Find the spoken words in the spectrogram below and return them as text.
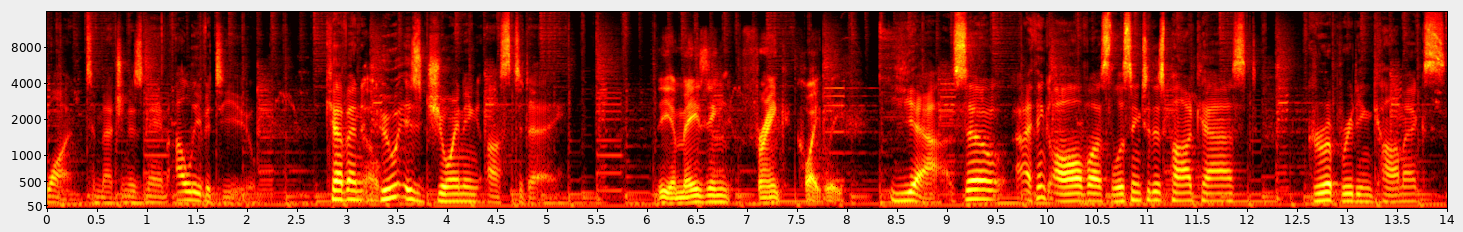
want to mention his name. I'll leave it to you. Kevin, No. who is joining us today? The amazing Frank Quitely. Yeah, so I think all of us listening to this podcast grew up reading comics.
